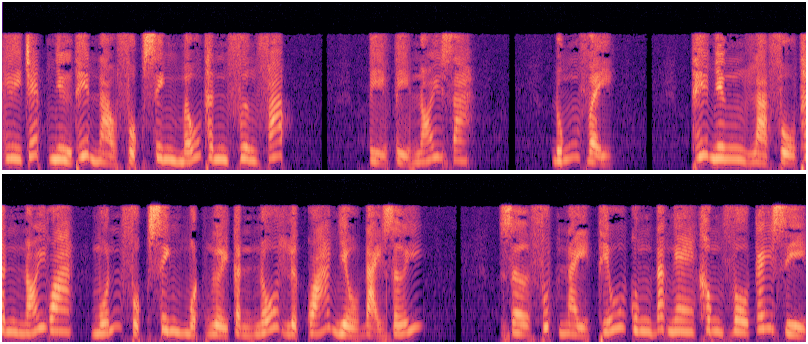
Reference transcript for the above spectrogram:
ghi chép như thế nào phục sinh mẫu thân phương pháp. Tỷ tỷ nói ra. Đúng vậy. Thế nhưng là phụ thân nói qua, muốn phục sinh một người cần nỗ lực quá nhiều đại giới. Giờ phút này thiếu cung đã nghe không vô cái gì,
